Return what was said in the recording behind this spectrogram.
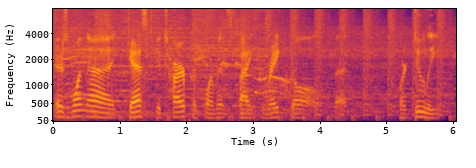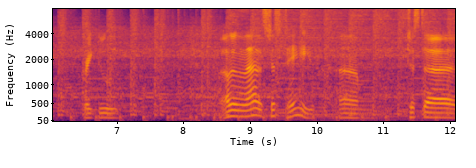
There's one uh, guest guitar performance by Greg Doll, but or Dooley, Greg Dooley. Other than that, it's just Dave. Um, just uh,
